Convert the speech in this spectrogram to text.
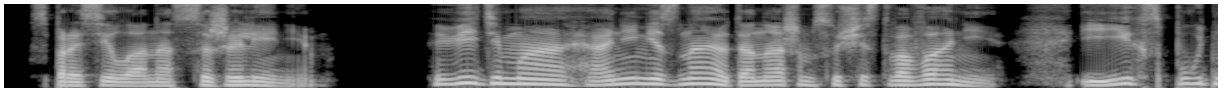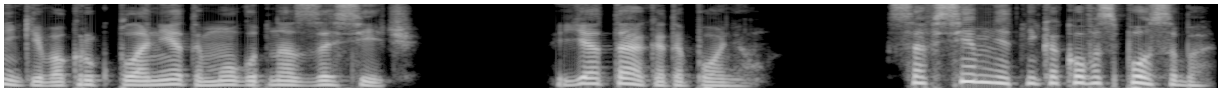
— спросила она с сожалением. «Видимо, они не знают о нашем существовании, и их спутники вокруг планеты могут нас засечь. Я так это понял. Совсем нет никакого способа».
